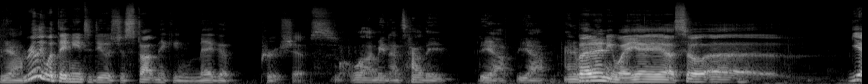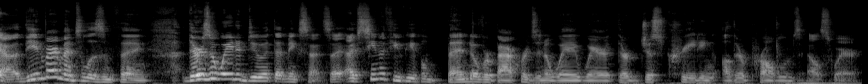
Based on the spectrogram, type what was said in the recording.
Yeah. Really, what they need to do is just stop making mega cruise ships. Well, I mean, that's how they. Yeah. Yeah. Anyway. But anyway, yeah, yeah. yeah. So, uh, yeah, the environmentalism thing. There's a way to do it that makes sense. I, I've seen a few people bend over backwards in a way where they're just creating other problems elsewhere.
